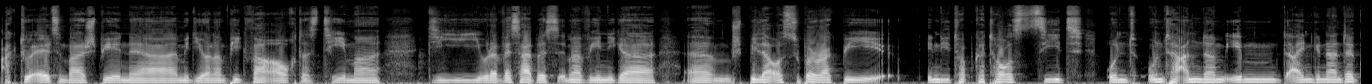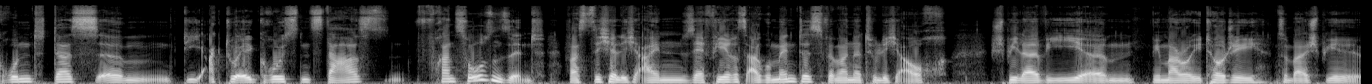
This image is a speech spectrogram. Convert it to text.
Aktuell zum Beispiel in der Midi Olympique war auch das Thema, die oder weshalb es immer weniger ähm, Spieler aus Super Rugby in die Top 14 zieht und unter anderem eben ein genannter Grund, dass ähm, die aktuell größten Stars Franzosen sind, was sicherlich ein sehr faires Argument ist, wenn man natürlich auch Spieler wie ähm, wie Maro Itoji zum Beispiel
